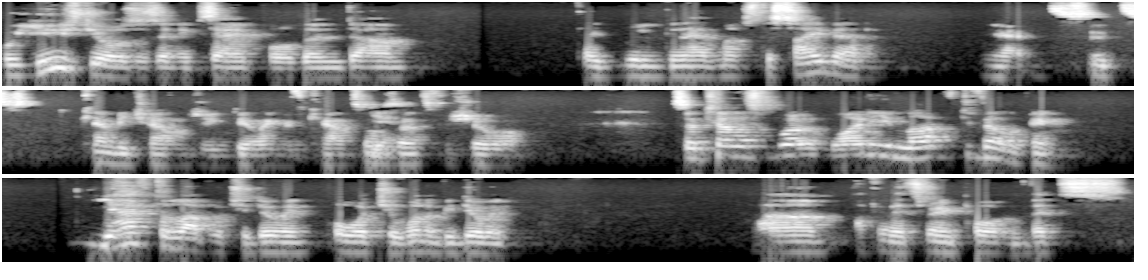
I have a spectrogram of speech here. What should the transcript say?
We used yours as an example, and um, they really didn't have much to say about it. Yeah, it's, it's can be challenging dealing with councils, yeah. that's for sure. So tell us, what, why do you love developing? you have to love what you're doing or what you want to be doing. Um, I think that's very important. That's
